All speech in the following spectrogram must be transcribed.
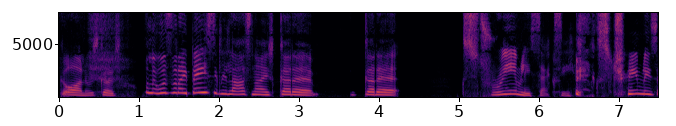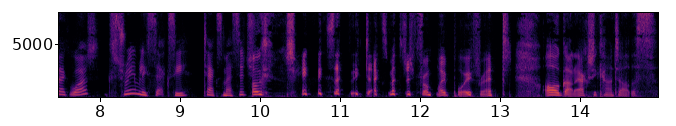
Go on. It was good. well, it was that I basically last night got a got a Extremely sexy. extremely sec what? Extremely sexy text message. Oh, extremely sexy text message from my boyfriend. Oh God, I actually can't tell this.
